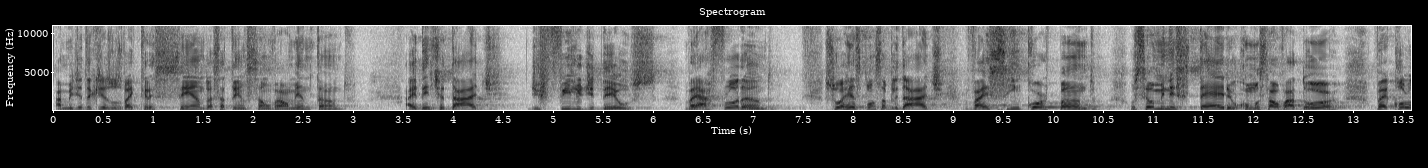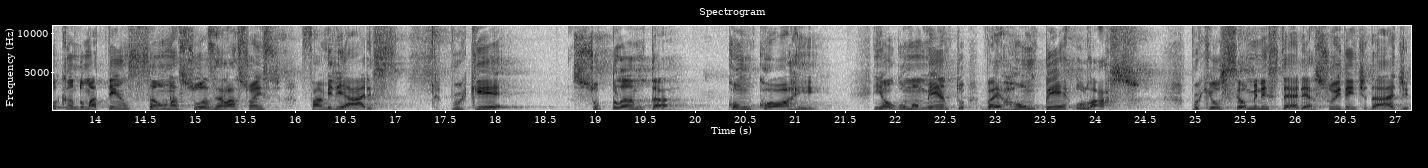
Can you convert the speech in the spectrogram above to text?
À medida que Jesus vai crescendo, essa tensão vai aumentando. A identidade de filho de Deus vai aflorando. Sua responsabilidade vai se encorpando. O seu ministério como Salvador vai colocando uma tensão nas suas relações familiares, porque suplanta, concorre, em algum momento vai romper o laço, porque o seu ministério e a sua identidade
